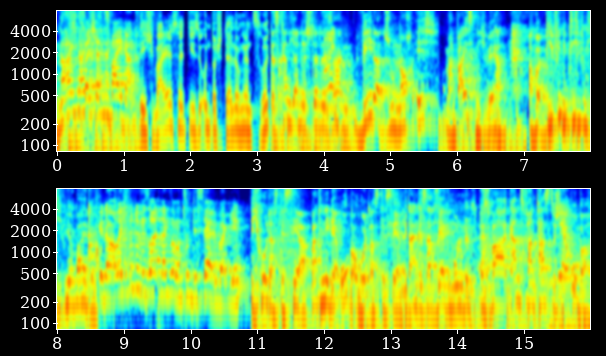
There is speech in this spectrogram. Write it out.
Nein, nein, Weil ich ja nein, nein. ganz Ich weise diese Unterstellungen zurück. Das kann ich an der Stelle Nein. sagen. Weder Ju noch ich, man weiß nicht wer, aber definitiv nicht wir beide. Genau, aber ich finde, wir sollten langsam mal zum Dessert übergehen. Ich hol das Dessert. Warte, nee, der Ober holt das Dessert. Danke, es hat sehr gemundet. Es war ganz fantastisch, Herr Ober.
